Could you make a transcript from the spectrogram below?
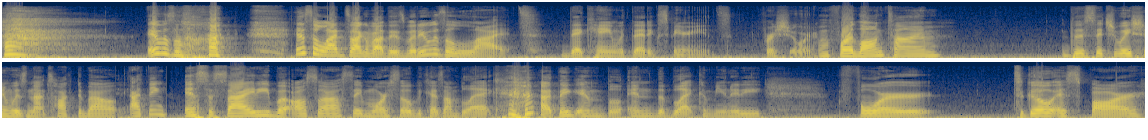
it was a lot. It's a lot to talk about this, but it was a lot that came with that experience for sure. For a long time, the situation was not talked about. I think in society, but also I'll say more so because I'm black. I think in in the black community, for to go as far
